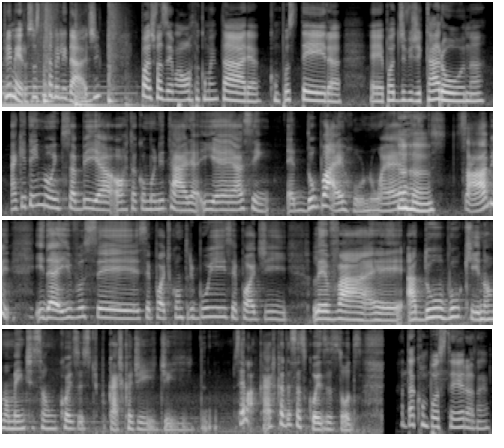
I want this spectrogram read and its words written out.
Primeiro, sustentabilidade. Pode fazer uma horta comunitária, composteira, é, pode dividir carona. Aqui tem muito, sabia? Horta comunitária. E é assim, é do bairro, não é uhum sabe? E daí você, você pode contribuir, você pode levar é, adubo, que normalmente são coisas tipo casca de, de. Sei lá, casca dessas coisas todas. Da composteira, né?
